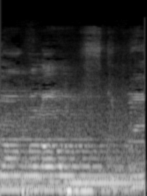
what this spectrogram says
young love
